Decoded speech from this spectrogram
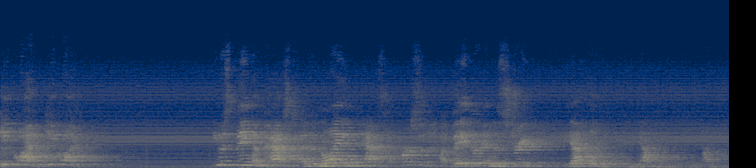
Keep quiet. Keep quiet. He was being a pest, an annoying pest, a person, a beggar in the street, yelling and yelling and yelling.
